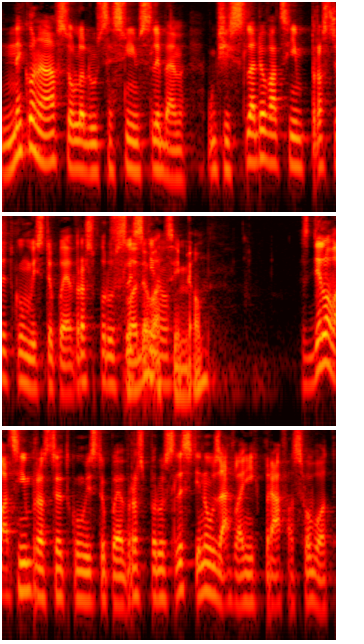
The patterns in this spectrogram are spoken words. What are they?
Nekoná v souladu se svým slibem, vůči sledovacím prostředkům vystupuje v rozporu s listinou. Sledovacím, jo? Sdělovacím prostředkům vystupuje v rozporu s listinou základních práv a svobod.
